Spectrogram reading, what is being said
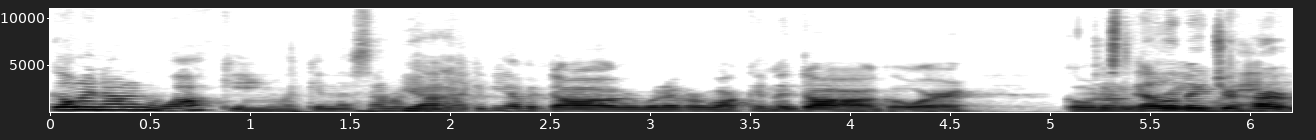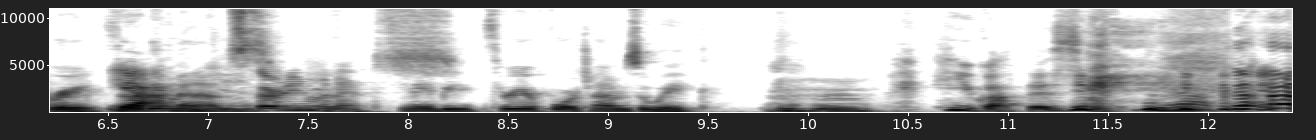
Going out and walking, like in the summertime, Yeah. like if you have a dog or whatever, walking the dog or going just on the elevate your greenway. heart rate. Thirty Yeah. minutes, Thirty minutes. maybe three or four times a week. Mhm. You got this. You can- Yeah.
